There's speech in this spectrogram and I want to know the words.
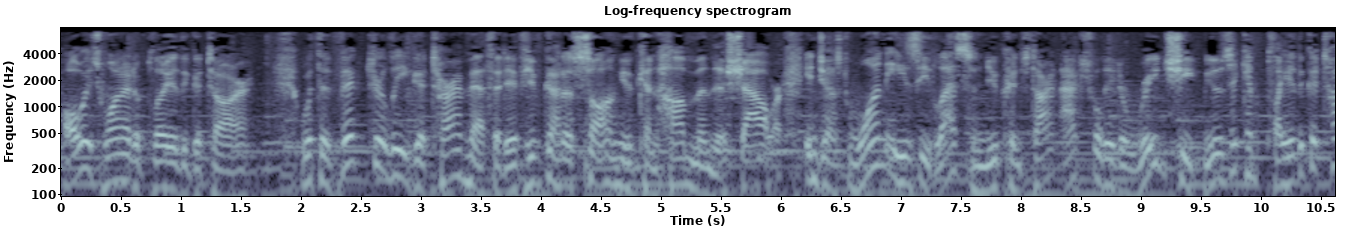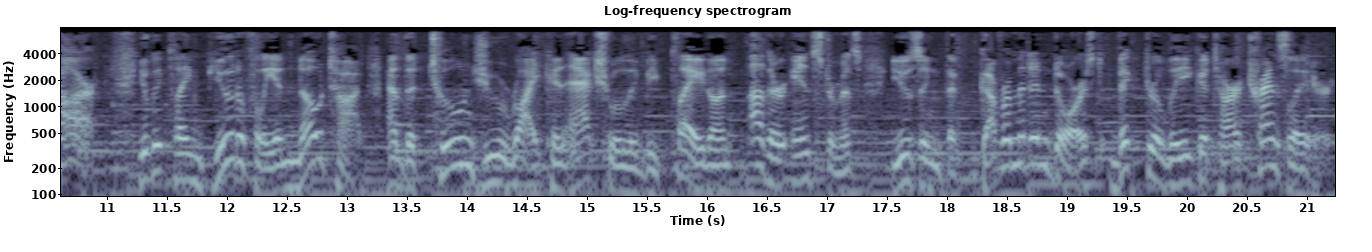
Always wanted to play the guitar? With the Victor Lee guitar method, if you've got a song you can hum in the shower, in just one easy lesson, you can start actually to read sheet music and play the guitar. You'll be playing beautifully in no time, and the tunes you write can actually be played on other instruments using the government endorsed Victor Lee Guitar Translator.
